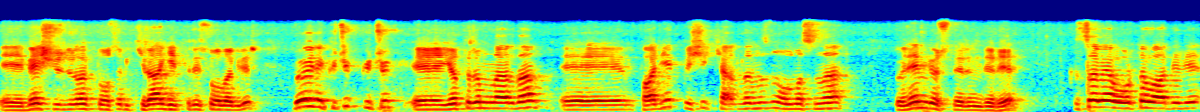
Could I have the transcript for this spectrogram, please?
500 liralık da olsa bir kira getirisi olabilir. Böyle küçük küçük e, yatırımlardan e, faaliyet dışı karlarınızın olmasına önem gösterin dedi. Kısa ve orta vadeli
